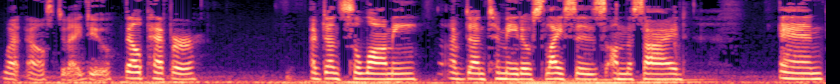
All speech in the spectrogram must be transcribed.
what else did I do? Bell pepper I've done salami, I've done tomato slices on the side, and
